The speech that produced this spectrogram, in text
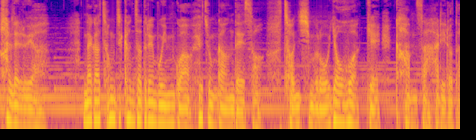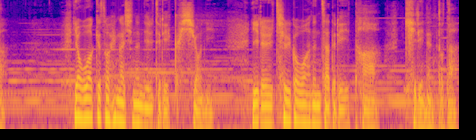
할렐루야. 내가 정직한 자들의 모임과 회중 가운데에서 전심으로 여호와께 감사하리로다. 여호와께서 행하시는 일들이 크시오니 이를 즐거워하는 자들이 다 기리는도다.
